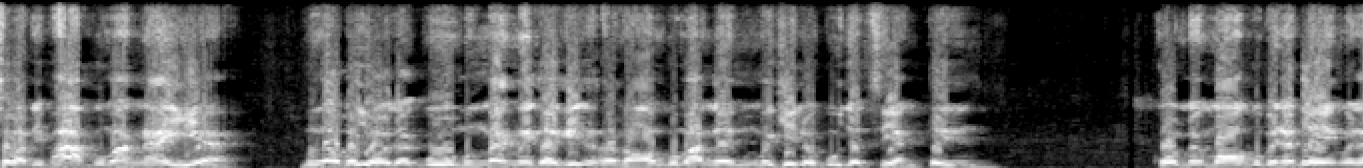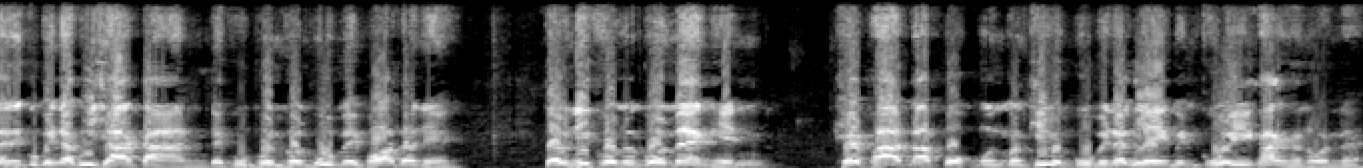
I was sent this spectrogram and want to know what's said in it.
สวัสดิภาพกูบ้างนะไอ้เฮียมึงเอาประโยชน์จากกูมึงแม่งไม่เคยคิดจะถนอมกูบ้างเลย มึงไม่คิดว่ากูจะเสี่ยงตึง คนมันมองกูเป็นนักเลงวันนั้นกูเป็นนักวิชาการ แต่กูพลคนพูดไม่เพอเท่านั้นเอง แต่วันนี้คนบางคนแม่งเห็น แค่พาดหน้าปกมึงมันคิดว่ากูเป็นนักเลงเป็นกุ้ยข้างถนนนะ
